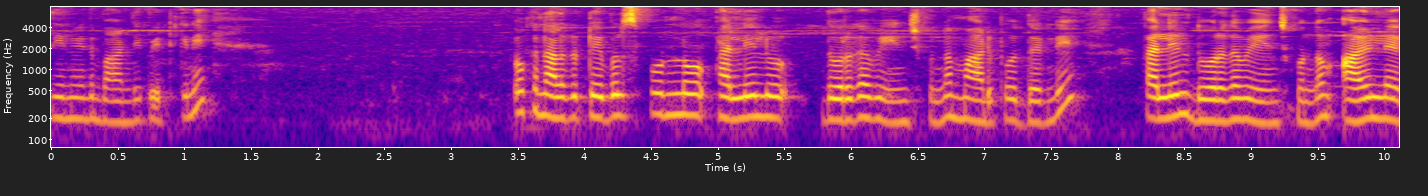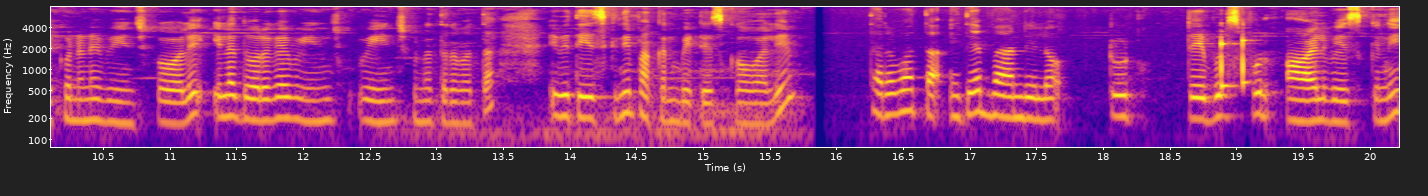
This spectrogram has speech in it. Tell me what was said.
దీని మీద బాండీ పెట్టుకుని ఒక నాలుగు టేబుల్ స్పూన్లు పల్లీలు దూరగా వేయించుకుందాం. మాడిపోద్దండి. పల్లీలు దూరగా వేయించుకుందాం. ఆయిల్ లేకుండానే వేయించుకోవాలి. ఇలా దూరగా వేయించు వేయించుకున్న తర్వాత ఇవి తీసుకుని పక్కన పెట్టేసుకోవాలి. తర్వాత ఇదే బాండీలో టూ టేబుల్ స్పూన్ ఆయిల్ వేసుకుని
